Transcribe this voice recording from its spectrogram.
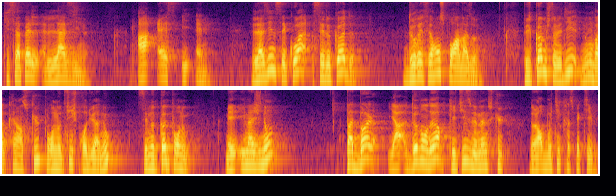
qui s'appelle l'ASIN. A-S-I-N. L'ASIN, c'est quoi? C'est le code de référence pour Amazon. Puis comme je te l'ai dit, nous, on va créer un SKU pour notre fiche produit à nous. C'est notre code pour nous. Mais imaginons, pas de bol, il y a deux vendeurs qui utilisent le même SKU dans leur boutique respective.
